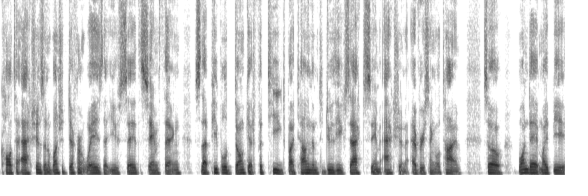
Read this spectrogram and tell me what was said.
call to actions and a bunch of different ways that you say the same thing so that people don't get fatigued by telling them to do the exact same action every single time. So one day it might be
